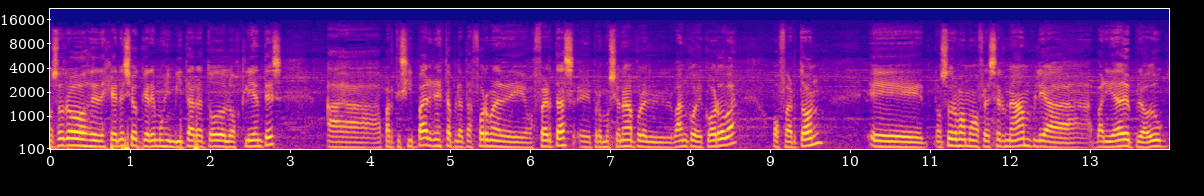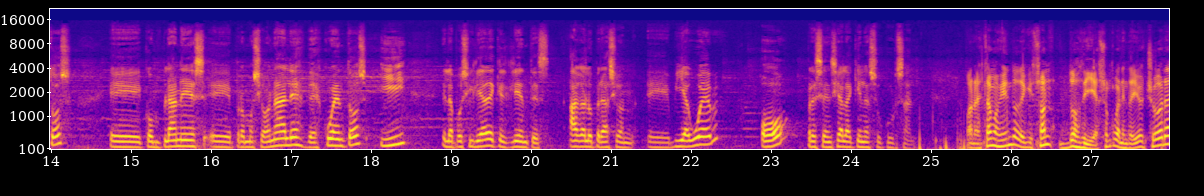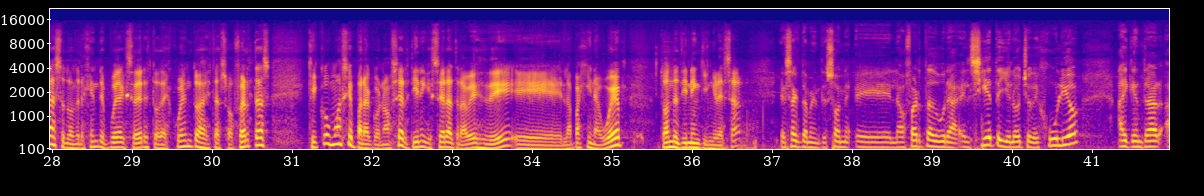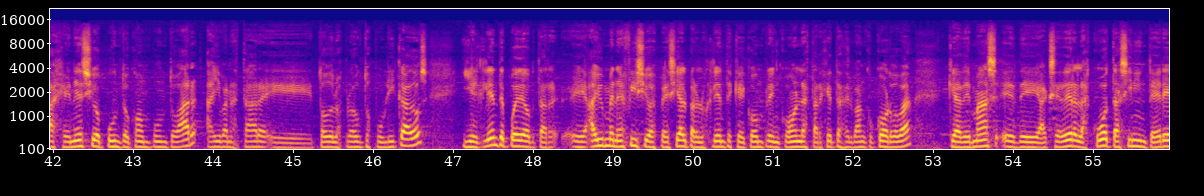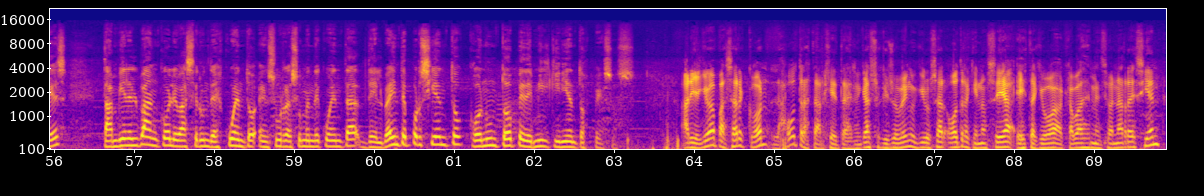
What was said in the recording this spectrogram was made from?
Nosotros desde Genesio queremos invitar a todos los clientes a participar en esta plataforma de ofertas eh, promocionada por el Banco de Córdoba, Ofertón. Eh, nosotros vamos a ofrecer una amplia variedad de productos eh, con planes promocionales, descuentos y la posibilidad de que el cliente haga la operación vía web o presencial aquí en la sucursal. Bueno, estamos viendo de que son dos días, son 48 horas donde la gente puede acceder a estos descuentos, a estas ofertas, que cómo hace para conocer, tiene que ser a través de eh, la página web, donde tienen que ingresar. Exactamente, son eh, la oferta dura el 7 y el 8 de julio. Hay que entrar a genesio.com.ar, ahí van a estar eh, todos los productos publicados y el cliente puede optar. Eh, hay un beneficio especial para los clientes que compren con las tarjetas del Banco Córdoba, que además de acceder a las cuotas sin interés, también el banco le va a hacer un descuento en su resumen de cuenta del 20% con un tope de 1.500 pesos. Ariel, ¿qué va a pasar con las otras tarjetas? En el caso que yo vengo y quiero usar otra que no sea esta que vos acabas de mencionar recién,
